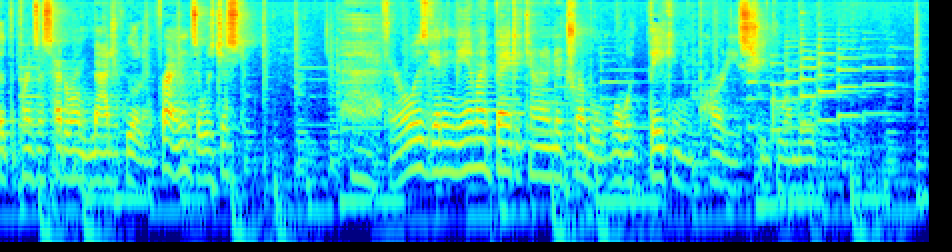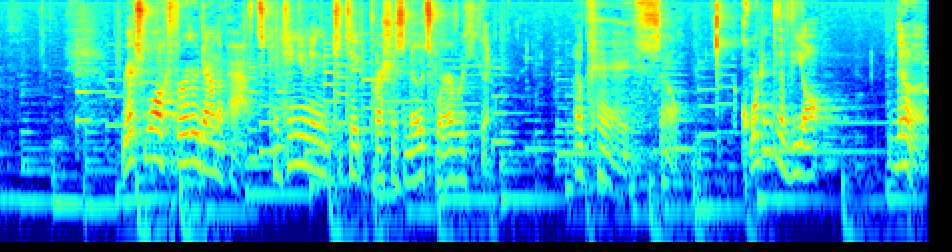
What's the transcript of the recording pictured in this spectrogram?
that the princess had her own magic wielding friends, it was just. They're always getting me and my bank account into trouble, what with baking and parties, she grumbled. Rix walked further down the paths, continuing to take precious notes wherever he could. Okay, so, according to the Vial. the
